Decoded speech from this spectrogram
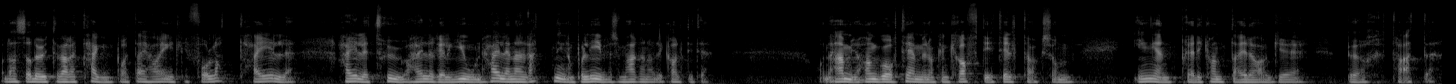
Og Da ser det ut til å være et tegn på at de har egentlig forlatt hele, hele trua, hele religion, hele den retningen på livet som Herren hadde kalt dem til. Og Nehemja han går til med noen kraftige tiltak som ingen predikanter i dag eh, bør ta etter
